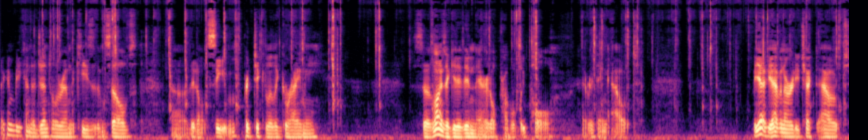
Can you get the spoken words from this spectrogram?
I can be kind of gentle around the keys themselves. Uh, they don't seem particularly grimy. So as long as I get it in there, it'll probably pull everything out. But yeah, if you haven't already checked out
